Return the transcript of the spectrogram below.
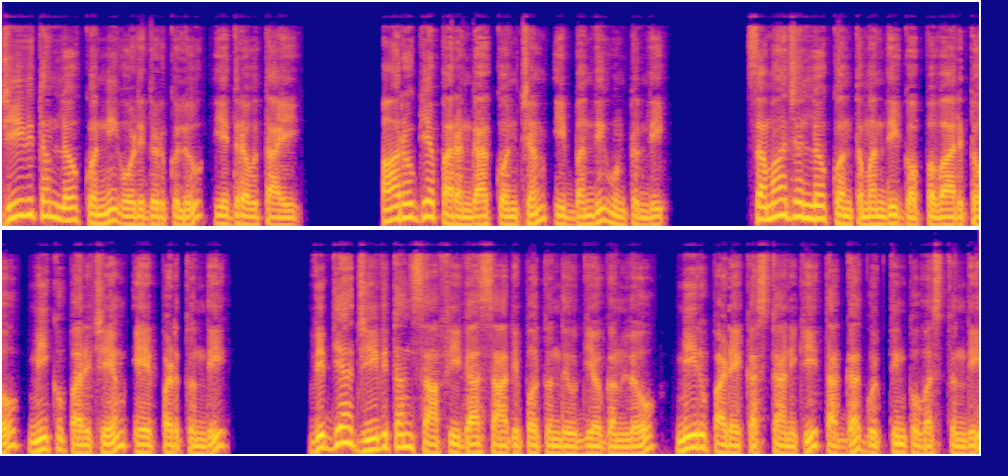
జీవితంలో కొన్ని ఒడిదుడుకులు ఎదురవుతాయి. ఆరోగ్యపరంగా కొంచెం ఇబ్బంది ఉంటుంది. సమాజంలో కొంతమంది గొప్పవారితో మీకు పరిచయం ఏర్పడుతుంది. విద్యా జీవితం సాఫీగా సాగిపోతుంది. ఉద్యోగంలో మీరు పడే కష్టానికి తగ్గ గుర్తింపు వస్తుంది.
